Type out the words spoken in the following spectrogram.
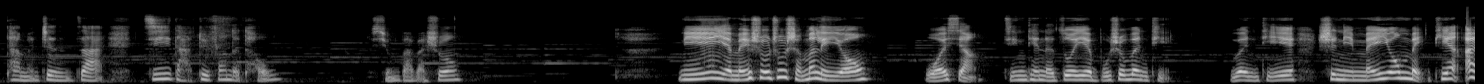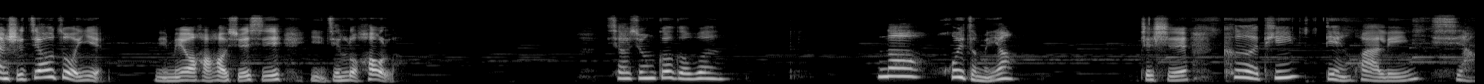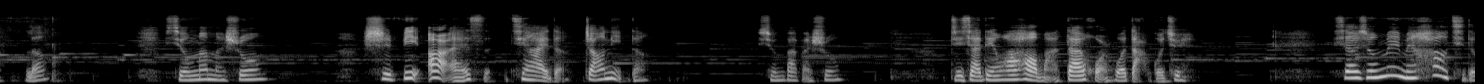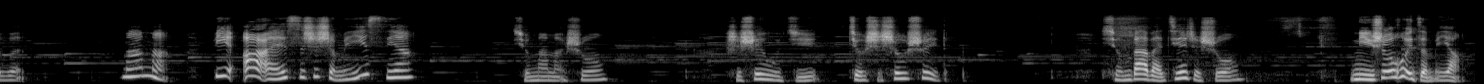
他们正在击打对方的头。熊爸爸说：“你也没说出什么理由。我想今天的作业不是问题，问题是你没有每天按时交作业，你没有好好学习，已经落后了。”小熊哥哥问：“那会怎么样？”这时，客厅电话铃响了。熊妈妈说：“是 B 二 S，亲爱的，找你的。”熊爸爸说：“记下电话号码，待会儿我打过去。”小熊妹妹好奇地问：“妈妈，B 二 S 是什么意思呀？”熊妈妈说。是税务局，就是收税的。熊爸爸接着说：“你说会怎么样？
